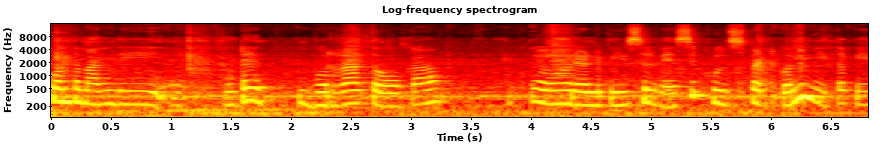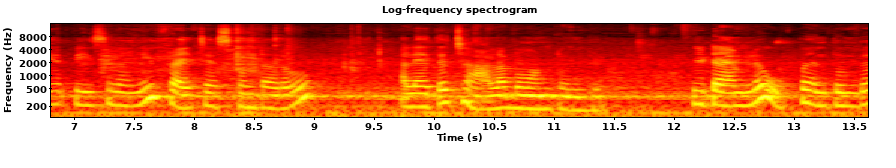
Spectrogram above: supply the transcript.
కొంతమంది అంటే బుర్ర తోక రెండు పీసులు వేసి పులుసు పెట్టుకొని మిగతా పీ పీసులన్నీ ఫ్రై చేసుకుంటారు. అలా అయితే చాలా బాగుంటుంది. ఈ టైంలో ఉప్పు ఎంత ఉందో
